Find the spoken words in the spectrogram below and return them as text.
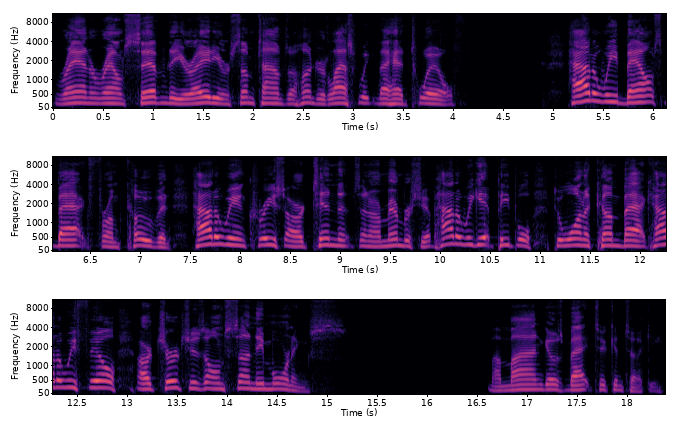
ran around 70 or 80 or sometimes 100, last week they had 12. How do we bounce back from COVID? How do we increase our attendance and our membership? How do we get people to want to come back? How do we fill our churches on Sunday mornings? My mind goes back to Kentucky.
